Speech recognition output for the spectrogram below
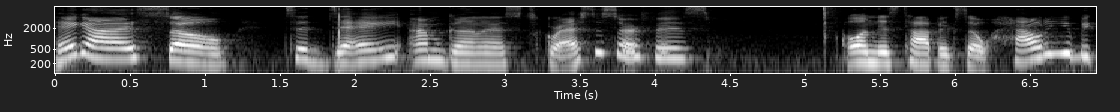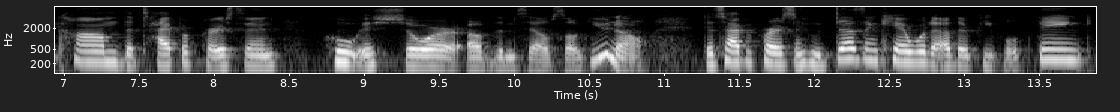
Hey guys, so today I'm gonna scratch the surface on this topic. So, how do you become the type of person who is sure of themselves? So, you know, the type of person who doesn't care what other people think,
